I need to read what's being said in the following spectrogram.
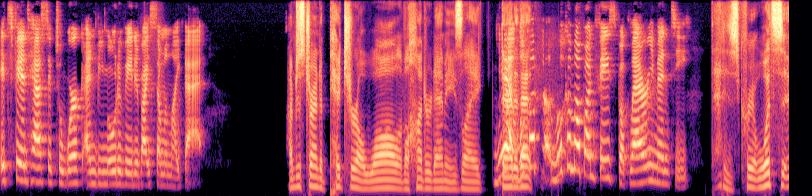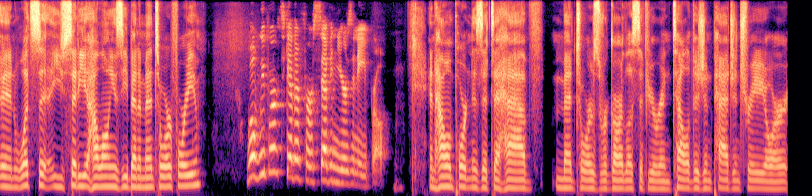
it's fantastic to work and be motivated by someone like that. I'm just trying to picture a wall of a hundred Emmys. Like Yeah, that look, that up, look him up on Facebook, Larry Mendte. That is crazy. What's and what's uh, you said he how long has he been a mentor for you? Well, we've worked together for seven years in April. And how important is it to have mentors, regardless if you're in television, pageantry, or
